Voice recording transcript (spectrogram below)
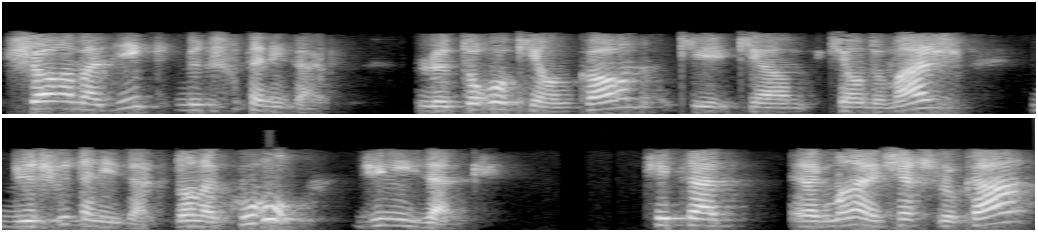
Shor Amazik, Birshut Anizak. Le taureau qui est en corne, qui, qui, qui endommage, Birshut Anizak. Dans la cour du Nizak. Ketad. Et la Gemara, cherche le cas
